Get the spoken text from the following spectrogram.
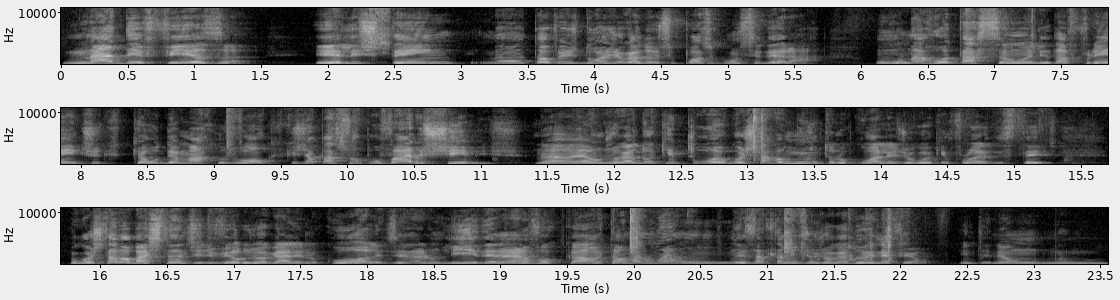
Na defesa, eles têm né, talvez dois jogadores que se possa considerar. Um na rotação ali da frente, que é o DeMarcus Walker, que já passou por vários times. Né? É um jogador que, pô, eu gostava muito no college, jogou aqui em Florida State. Eu gostava bastante de vê-lo jogar ali no college, ele era um líder, ele era vocal e tal, mas não é um, exatamente um jogador NFL, entendeu? Um- um-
